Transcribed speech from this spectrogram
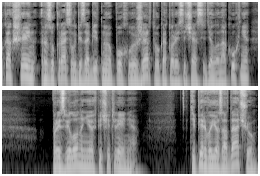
как Шейн разукрасил безобидную пухлую жертву, которая сейчас сидела на кухне, — произвело на нее впечатление. Теперь в ее задачу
